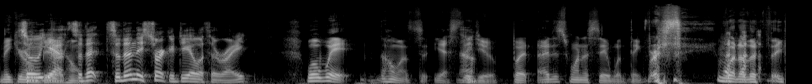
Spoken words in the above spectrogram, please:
Make your so own beer yeah, at home. so that so then they strike a deal with her, right? well, wait, hold on. So- Yes, they do. But I just want to say one thing first. one other thing.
